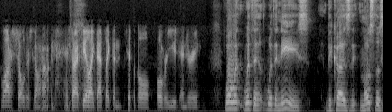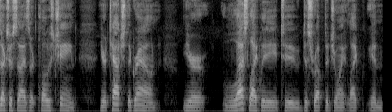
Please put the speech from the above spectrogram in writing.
a lot of shoulders going on, and so I feel like that's like the typical overuse injury. Well, with with the with the knees, because the, most of those exercises are closed chain, you're attached to the ground. You're less likely to disrupt a joint like in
